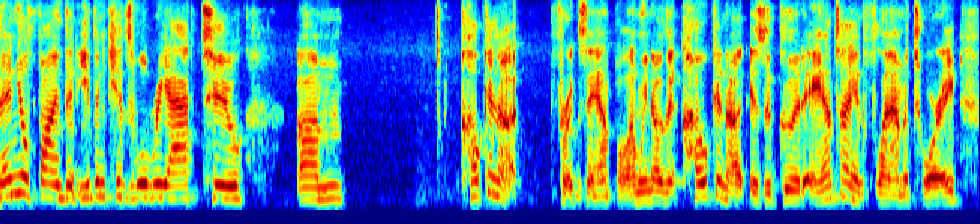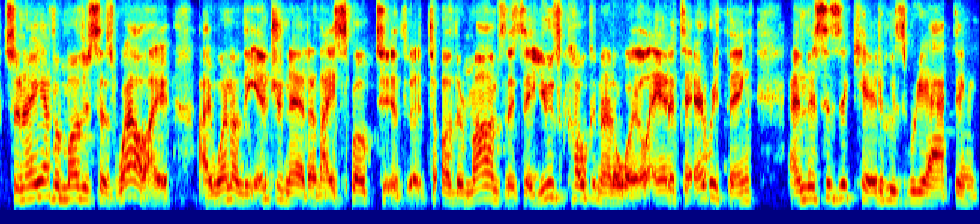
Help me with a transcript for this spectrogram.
then you'll find that even kids will react to um, coconut for example, and we know that coconut is a good anti-inflammatory. So now you have a mother says, "Well, I I went on the internet and I spoke to, to other moms. They say use coconut oil, add it to everything." And this is a kid who's reacting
